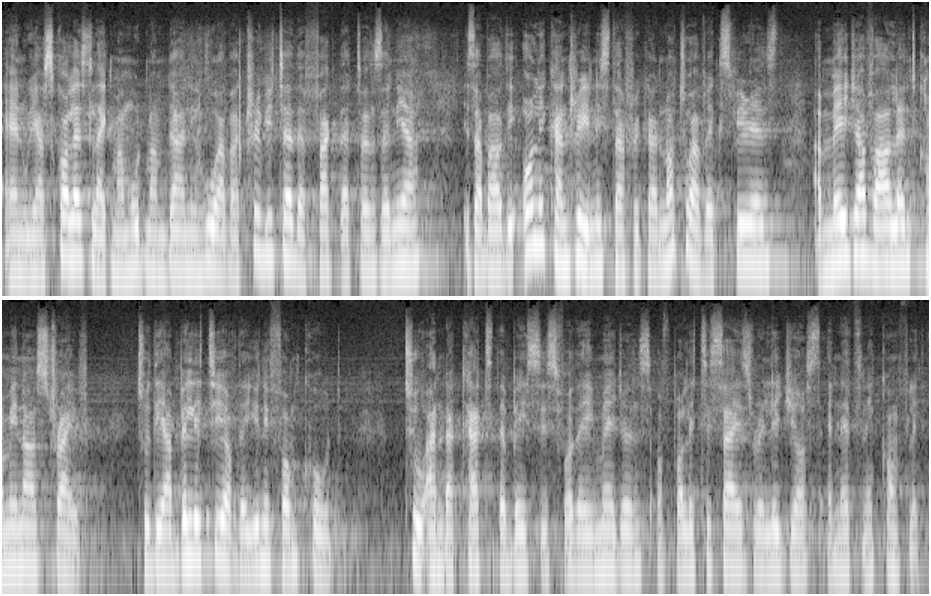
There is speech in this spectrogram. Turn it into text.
And we have scholars like Mahmood Mamdani who have attributed the fact that Tanzania is about the only country in East Africa not to have experienced a major violent communal strife to the ability of the Uniform Code to undercut the basis for the emergence of politicized religious and ethnic conflict.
